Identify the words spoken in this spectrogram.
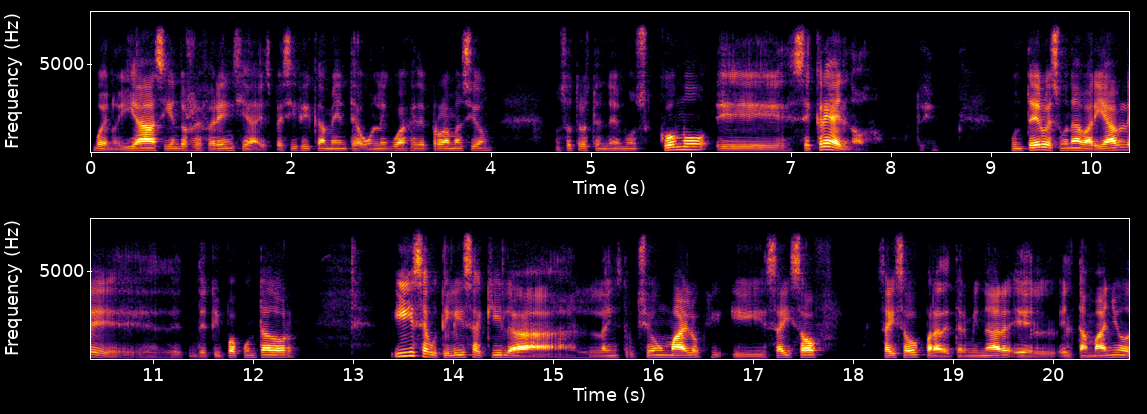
Bueno, ya haciendo referencia específicamente a un lenguaje de programación, nosotros tenemos cómo eh, se crea el nodo. Puntero es una variable eh, de, tipo apuntador y se utiliza aquí la, instrucción malloc y sizeof, sizeof para determinar el, tamaño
